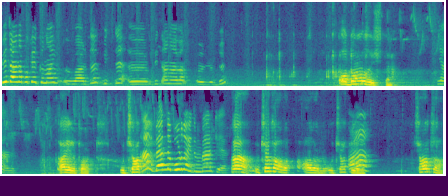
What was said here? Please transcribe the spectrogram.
Bir tane pocket knife vardı. Bitti. Ee, bir tane hayvan öldürdü. O domuz işte. Yani. Airport. Uçak. Ha ben de buradaydım belki. Ha uçak hava alanı. Uçak yeri. Aha. Çanta.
